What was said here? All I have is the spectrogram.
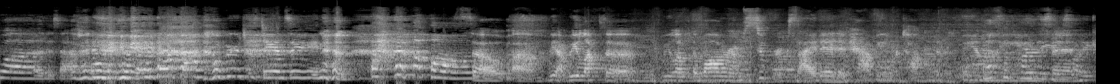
"What is happening? we were just dancing." so um, yeah, we left the we left the ballroom super excited and happy, and we're talking to the families. That's the part that you just and- like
